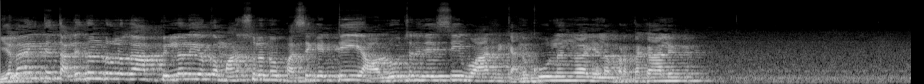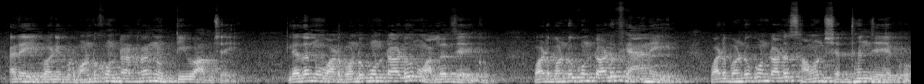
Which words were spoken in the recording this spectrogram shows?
ఎలా అయితే తల్లిదండ్రులుగా పిల్లల యొక్క మనసులను పసిగట్టి ఆలోచన చేసి వారికి అనుకూలంగా ఎలా బ్రతకాలి? అరే వాడు ఇప్పుడు వండుకుంటాడరా నువ్వు టీవీ ఆఫ్ చేయి. లేదా నువ్వు వాడు వండుకుంటాడు నువ్వు అల్లరి చేయకు. వాడు వండుకుంటాడు ఫ్యాన్ అయ్యి వాడు వండుకుంటాడు సౌండ్ శబ్దం చేయకు.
